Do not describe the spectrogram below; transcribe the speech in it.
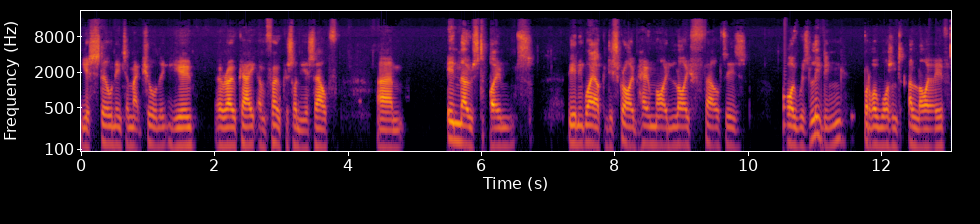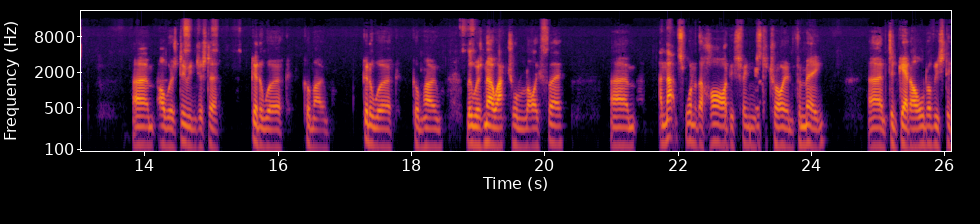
you still need to make sure that you are okay and focus on yourself. Um, in those times, the only way I can describe how my life felt is I was living, but I wasn't alive. Um, I was doing just a go to work, come home, go to work, come home. There was no actual life there. Um, and that's one of the hardest things to try and for me um, to get hold of is to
